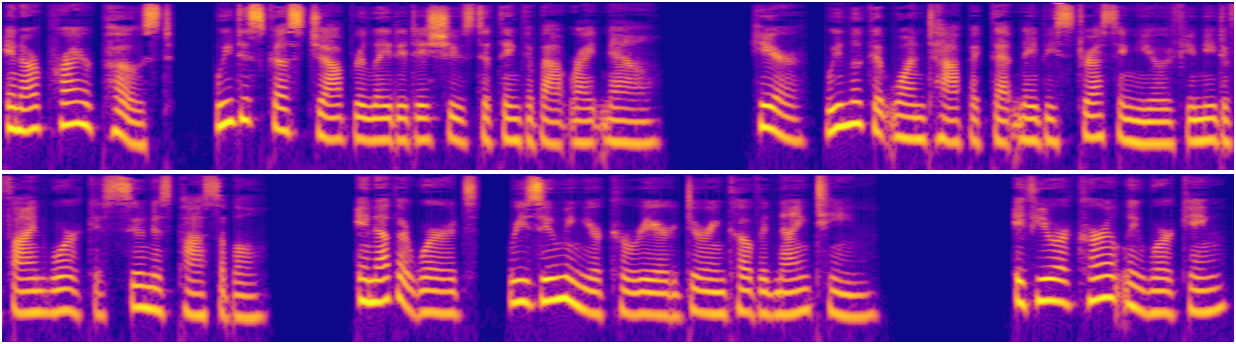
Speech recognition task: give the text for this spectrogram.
In our prior post, we discussed job related issues to think about right now. Here, we look at one topic that may be stressing you if you need to find work as soon as possible. In other words, resuming your career during COVID 19. If you are currently working,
